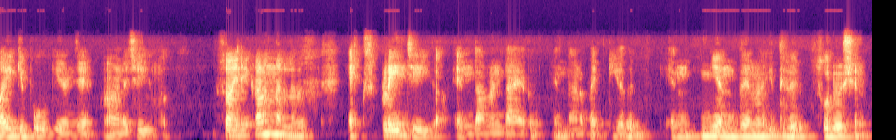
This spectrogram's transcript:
വൈകി പോവുകയാണ് ആണ് ചെയ്യുന്നത്. സോ അതിനേക്കാളും നല്ലത് എക്സ്പ്ലെയിൻ ചെയ്യുക. എന്താണ് ഉണ്ടായത്? എന്താണ് പറ്റിയത്? ഇനി എന്താണ് ഇതിൽ സൊല്യൂഷൻ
